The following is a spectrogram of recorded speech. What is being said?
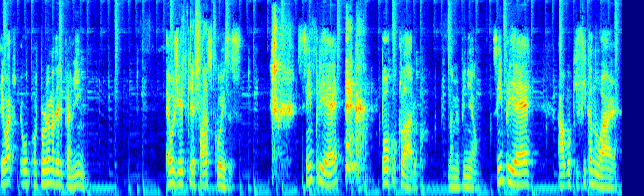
eu acho, o, o problema dele para mim é o jeito que ele fala as coisas. Sempre é pouco claro, na minha opinião. Sempre é algo que fica no ar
